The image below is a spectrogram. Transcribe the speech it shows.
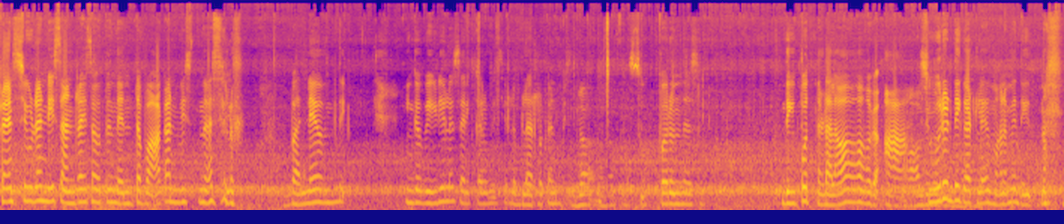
ఫ్రెండ్స్ చూడండి సన్ రైజ్ అవుతుంది. ఎంత బాగా అనిపిస్తుంది అసలు. భలే ఉంది. ఇంకా వీడియోలో సరిగ్గా కనిపించట్లేదు బ్లర్ కనిపిస్తుంది. సూపర్ ఉంది అసలు. దిగిపోతున్నాడు అలాగా. సూర్యుడు దిగట్లేదు మనమే దిగుతున్నాం.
